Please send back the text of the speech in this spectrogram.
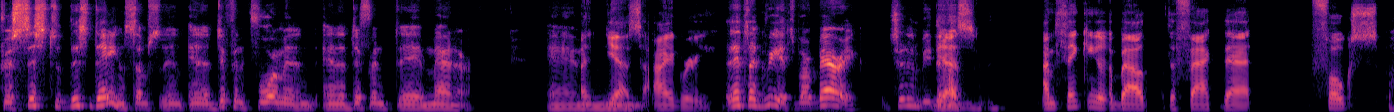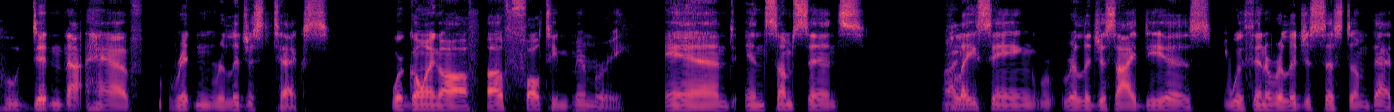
persist to this day in some in, in a different form and in a different uh, manner. And uh, yes, I agree. Let's agree. It's barbaric. It shouldn't be done. Yes, I'm thinking about the fact that folks who did not have written religious texts were going off of faulty memory, and in some sense, right. placing religious ideas within a religious system that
